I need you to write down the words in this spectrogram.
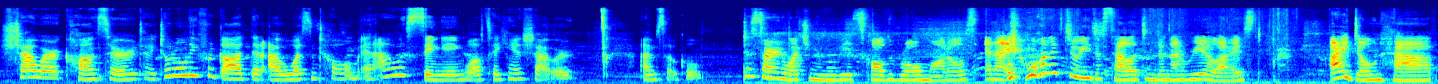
shower concert. I totally forgot that I wasn't home and I was singing while taking a shower. I'm so cool just started watching a movie, it's called Role Models, and I wanted to eat a salad and then I realized I don't have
